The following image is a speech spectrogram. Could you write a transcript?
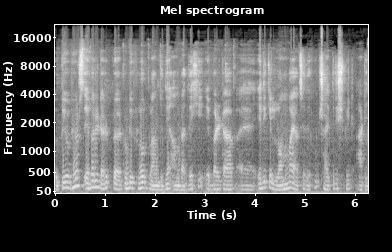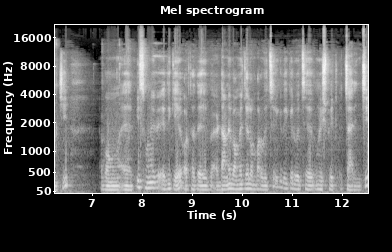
তো প্রিয় ভিউয়ার্স এ বাড়িটার টু ডি ফ্লোর প্ল্যান যদি আমরা দেখি, এ বাড়িটা এদিকে লম্বায় আছে দেখুন সাঁত্রিশ ফিট আট ইঞ্চি এবং পিছনের এদিকে, অর্থাৎ ডানে বামে যে লম্বা রয়েছে, এদিকে রয়েছে উনিশ ফিট চার ইঞ্চি,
